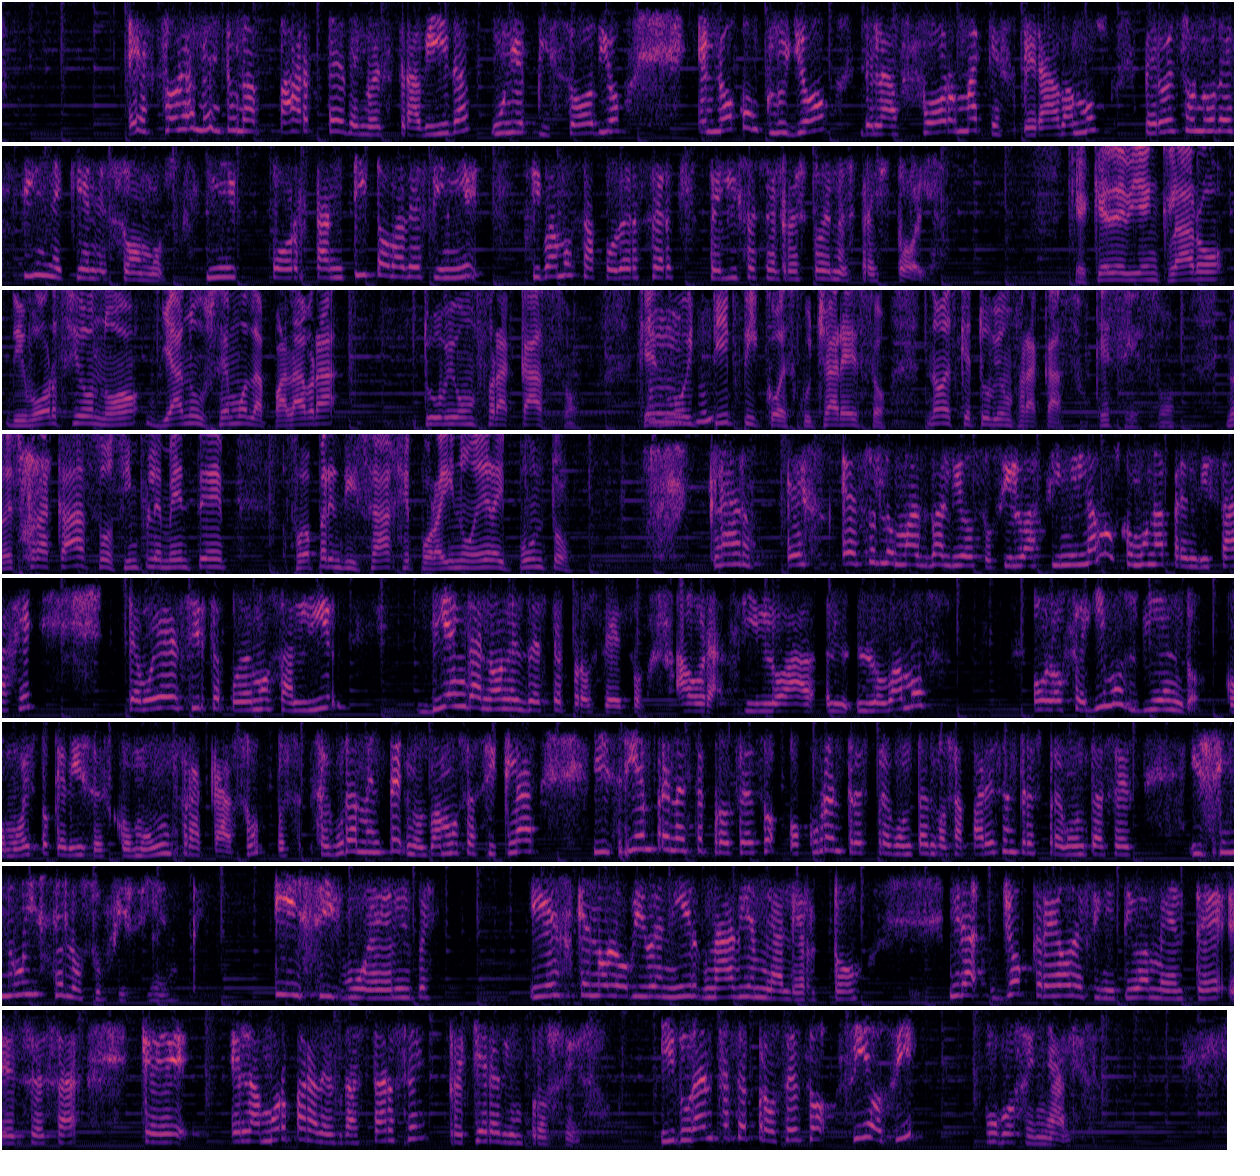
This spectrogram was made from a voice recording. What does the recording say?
Es solamente una parte de nuestra vida, un episodio que no concluyó de la forma que esperábamos, pero eso no define quiénes somos, ni por tantito va a definir si vamos a poder ser felices el resto de nuestra historia. Que quede bien claro, divorcio no, ya no usemos la palabra tuve un fracaso, que es muy típico escuchar eso. No es que tuve un fracaso, ¿qué es eso? No es fracaso, simplemente fue aprendizaje, por ahí no era y punto. Claro, es, eso es lo más valioso. Si lo asimilamos como un aprendizaje, te voy a decir que podemos salir bien ganones de este proceso. Ahora, si lo, lo vamos o lo seguimos viendo como esto que dices, como un fracaso, pues seguramente nos vamos a ciclar. Y siempre en este proceso ocurren tres preguntas, nos aparecen tres preguntas, es, ¿y si no hice lo suficiente? ¿Y si vuelve? Y es que no lo vi venir, nadie me alertó. Mira, yo creo definitivamente, eh, César, que el amor para desgastarse requiere de un proceso. Y durante ese proceso, sí o sí, hubo señales.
